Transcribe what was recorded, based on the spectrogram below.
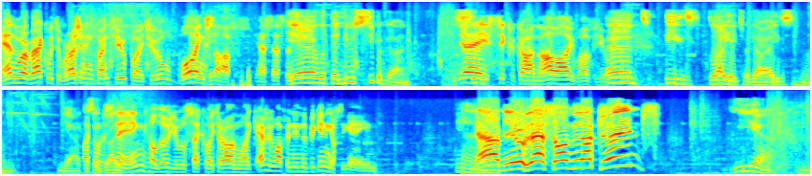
And we're back with the Ratchet and Clank 2 playthrough, blowing stuff. Yes, that's the. Yeah, with the new seeker gun. The Yay, Seeker gun, oh, I love you. And these gladiator guys. Hmm. Yeah, I like I was saying, although you suck later on like every weapon in the beginning of the game. Yeah. Damn you, that's on the games! Yeah. Hmm.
